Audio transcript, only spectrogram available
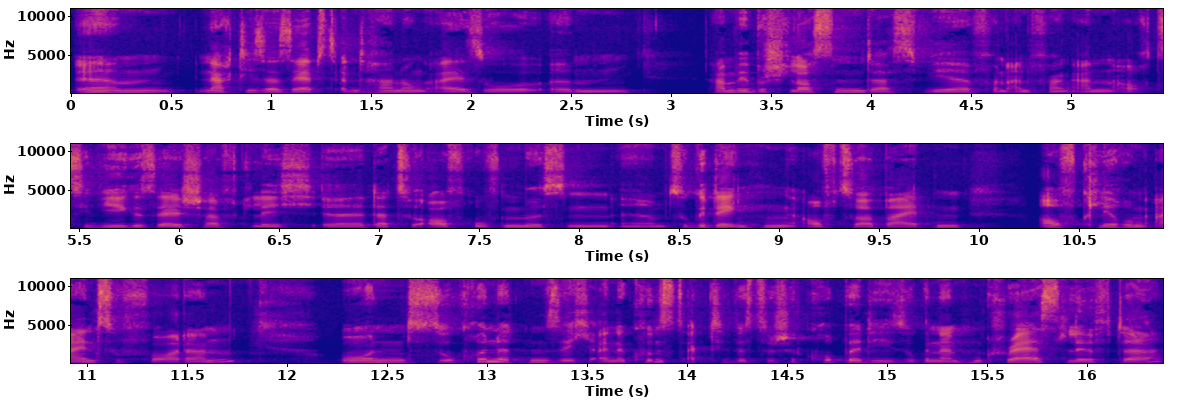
Ähm, nach dieser Selbstenttarnung also ähm, haben wir beschlossen, dass wir von Anfang an auch zivilgesellschaftlich äh, dazu aufrufen müssen, äh, zu gedenken, aufzuarbeiten, Aufklärung einzufordern. Und so gründeten sich eine kunstaktivistische Gruppe, die sogenannten Crasslifter,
